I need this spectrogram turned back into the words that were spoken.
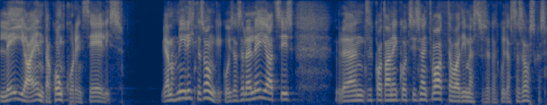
leia enda konkurentsieelis. ja noh, nii lihtne see ongi, kui sa selle leiad, siis ülejäänud kodanikud siis ainult vaatavad imestusega, et kuidas ta see oskas.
